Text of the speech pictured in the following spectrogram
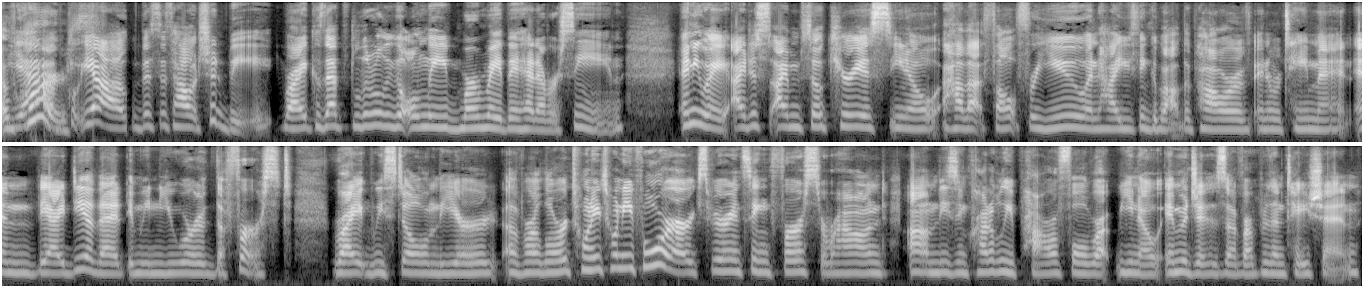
of yeah, course. yeah, this is how it should be, right? Because that's literally the only mermaid they had ever seen. Anyway, I just I'm so curious, you know, how that felt for you and how you think about the power of entertainment and the idea that I mean you were the first, right? We still in the year of our Lord 2024 are experiencing first around um, these incredibly powerful you know, images of representation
